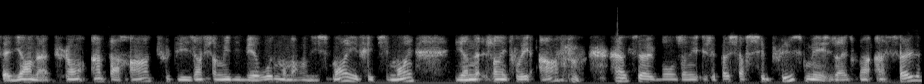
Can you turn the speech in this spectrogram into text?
c'est-à-dire en appelant un par un tous les infirmiers libéraux de mon arrondissement. Et effectivement, j'en ai trouvé un, un seul. Bon, j'en ai, j'ai pas cherché plus, mais j'en ai trouvé un seul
